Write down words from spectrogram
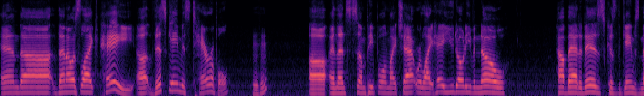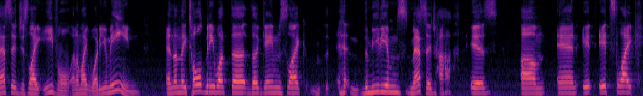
And uh, then I was like, hey, uh, this game is terrible. Mm-hmm. Uh, and then some people in my chat were like, hey, you don't even know how bad it is because the game's message is like evil. And I'm like, what do you mean? And then they told me what the, the game's like, the medium's message haha, is. Um, and it it's like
